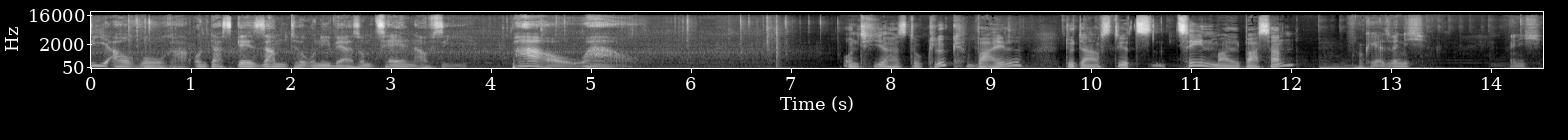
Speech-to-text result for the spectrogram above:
Die Aurora und das gesamte Universum zählen auf sie. Pow, wow. Und hier hast du Glück, weil du darfst jetzt zehnmal bassern. Okay, also wenn ich, wenn ich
